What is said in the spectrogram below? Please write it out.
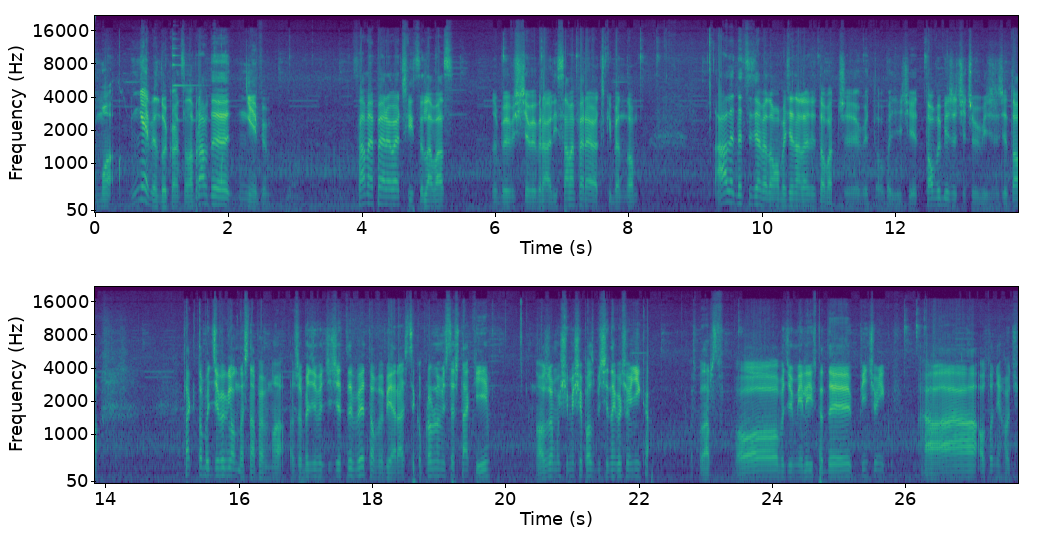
Mo nie wiem do końca, naprawdę nie wiem. Same perełeczki chcę dla was, żebyście wybrali. Same perełeczki będą. Ale decyzja wiadomo będzie należeć do was, czy wy to będziecie to wybierzecie, czy wybierzecie to. Tak to będzie wyglądać na pewno, że będzie, będziecie ty wy to wybierać, tylko problem jest też taki, no że musimy się pozbyć jednego ciągnika gospodarstwa, bo będziemy mieli wtedy pięć ciągników, a o to nie chodzi.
